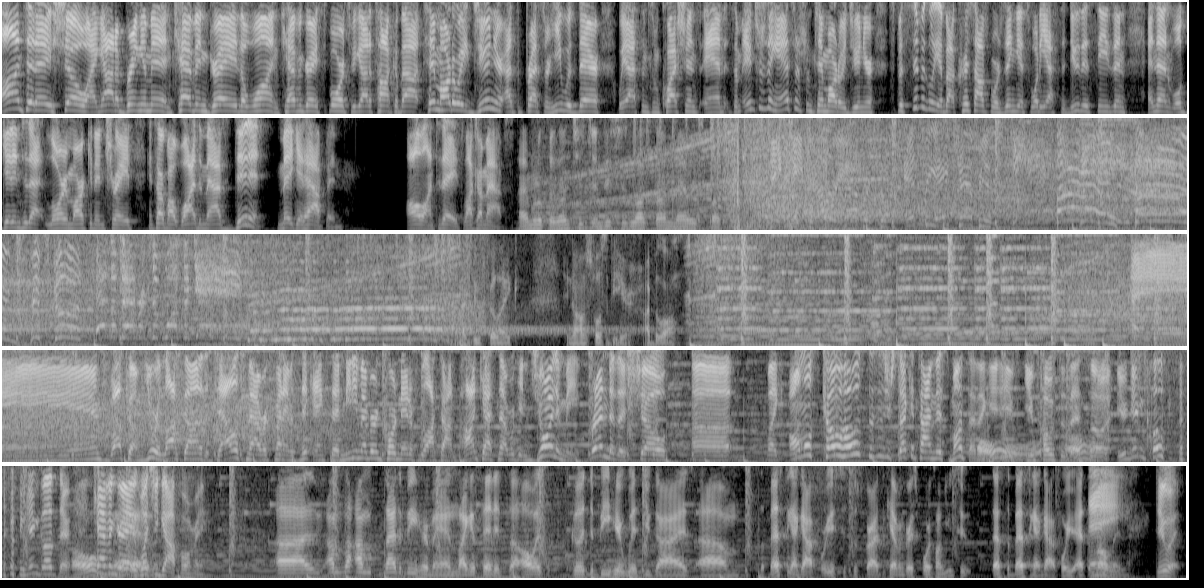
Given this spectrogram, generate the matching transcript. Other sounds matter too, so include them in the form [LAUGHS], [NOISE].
On today's show, I got to bring him in. Kevin Gray, the one. Kevin Gray Sports. We got to talk about Tim Hardaway Jr. at the presser. He was there. We asked him some questions and some interesting answers from Tim Hardaway Jr., specifically about Chris Kristaps Porzingis, what he has to do this season. And then we'll get into that Lauri Markkanen trade and talk about why the Mavs didn't make it happen. All on today's Locked On Mavs. I'm Luka Doncic, and this is Locked On Mavericks podcast. Hey, hey, feel like, you know, I'm supposed to be here. I belong. And welcome. You are locked on to the Dallas Mavericks. My name is Nick Angstadt, media member and coordinator for the Locked On Podcast Network. And joining me, friend of the show, uh, like almost co-host. This is your second time this month. I think Oh. you've, you've hosted this, so you're getting close. [LAUGHS] getting close there. Oh, Kevin Gray, what you got for me? Uh, I'm I'm glad to be here, man. Like I said, it's uh, always good to be here with you guys. Um, the best thing I got for you is to subscribe to Kevin Gray Sports on YouTube. That's the best thing I got for you at the Hey, do it. [LAUGHS]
